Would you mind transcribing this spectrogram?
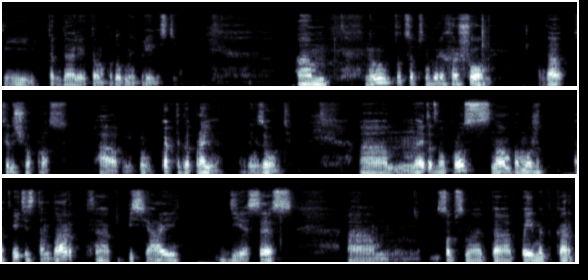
и так далее и тому подобные прелести. Ну, тут, собственно говоря, хорошо. Тогда следующий вопрос. А, ну, как тогда правильно организовывать? А, на этот вопрос нам поможет ответить стандарт PPCI DSS, Собственно, это Payment Card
